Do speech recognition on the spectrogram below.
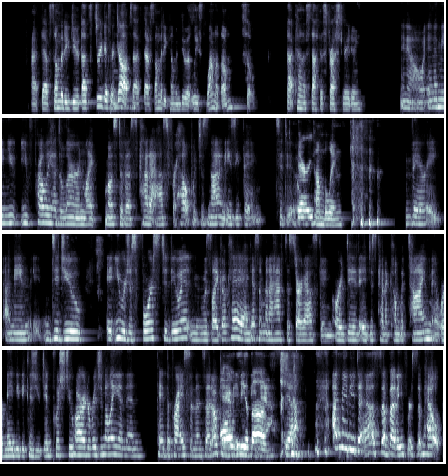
I have to have somebody do that's three different jobs. Mm-hmm. I have to have somebody come and do at least one of them. So that kind of stuff is frustrating. you know and i mean you you've probably had to learn like most of us how to ask for help which is not an easy thing to do Very humbling. very i mean did you it, you were just forced to do it and was like okay i guess i'm going to have to start asking. Or did it just kind of come with time? Or maybe because you did push too hard originally and then paid the price and then said okay I maybe the to above. ask- yeah. I may need to ask somebody for some help.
